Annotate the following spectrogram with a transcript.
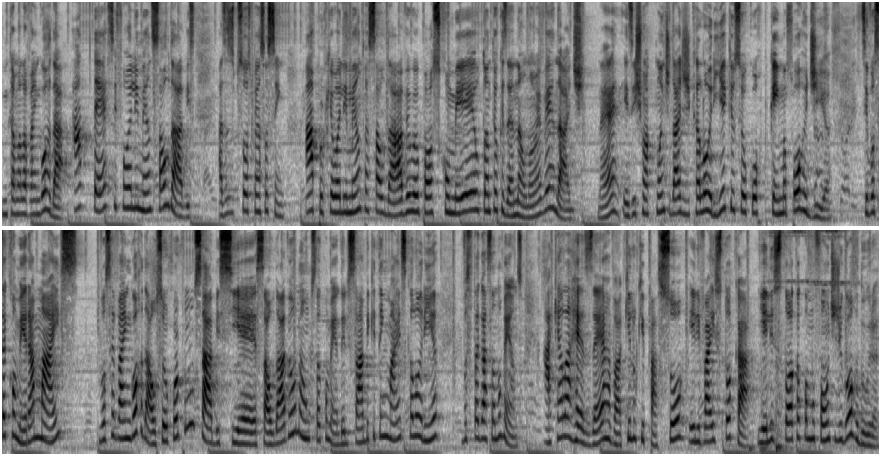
Então ela vai engordar, até se for alimentos saudáveis. Às vezes as pessoas pensam assim: ah, porque o alimento é saudável, eu posso comer o tanto eu quiser. Não, não é verdade. Né? Existe uma quantidade de caloria que o seu corpo queima por dia. Se você comer a mais, você vai engordar. O seu corpo não sabe se é saudável ou não que está comendo. Ele sabe que tem mais caloria e você está gastando menos. Aquela reserva, aquilo que passou, ele vai estocar. E ele estoca como fonte de gordura.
